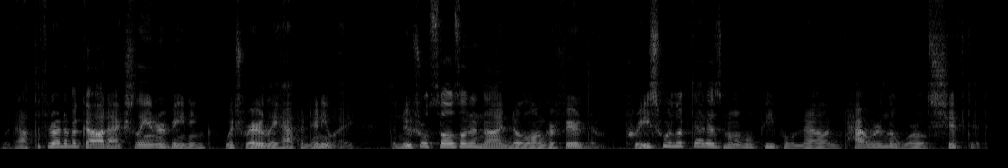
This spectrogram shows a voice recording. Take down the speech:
Without the threat of a god actually intervening, which rarely happened anyway, the neutral souls on Dunai no longer feared them. Priests were looked at as normal people now, and power in the world shifted.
